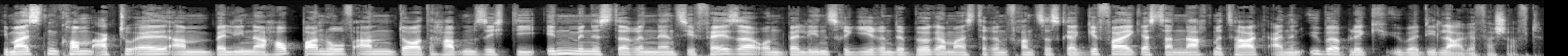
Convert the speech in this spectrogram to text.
Die meisten kommen aktuell am Berliner Hauptbahnhof an. Dort haben sich die Innenministerin Nancy Faeser und Berlins regierende Bürgermeisterin Franziska Giffey gestern Nachmittag einen Überblick über die Lage verschafft.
